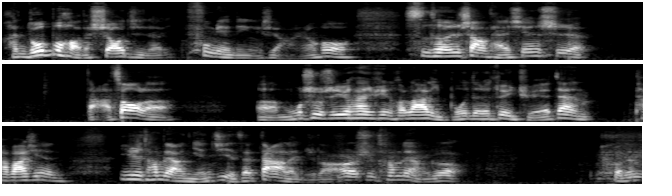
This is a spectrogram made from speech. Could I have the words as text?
很多不好的、消极的、负面的影响。然后斯特恩上台，先是打造了啊魔术师约翰逊和拉里伯德的对决，但他发现，一是他们俩年纪也在大了，你知道；二是他们两个可能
